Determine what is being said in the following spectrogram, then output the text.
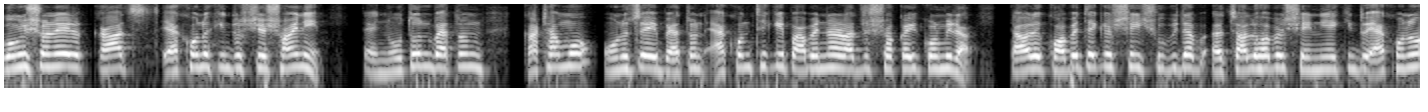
কমিশনের কাজ এখনও কিন্তু শেষ হয়নি। তাই নতুন বেতন কাঠামো অনুযায়ী বেতন এখন থেকে পাবেন না রাজ্য সরকারি কর্মীরা। তাহলে কবে থেকে সেই সুবিধা চালু হবে সে নিয়ে কিন্তু এখনও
